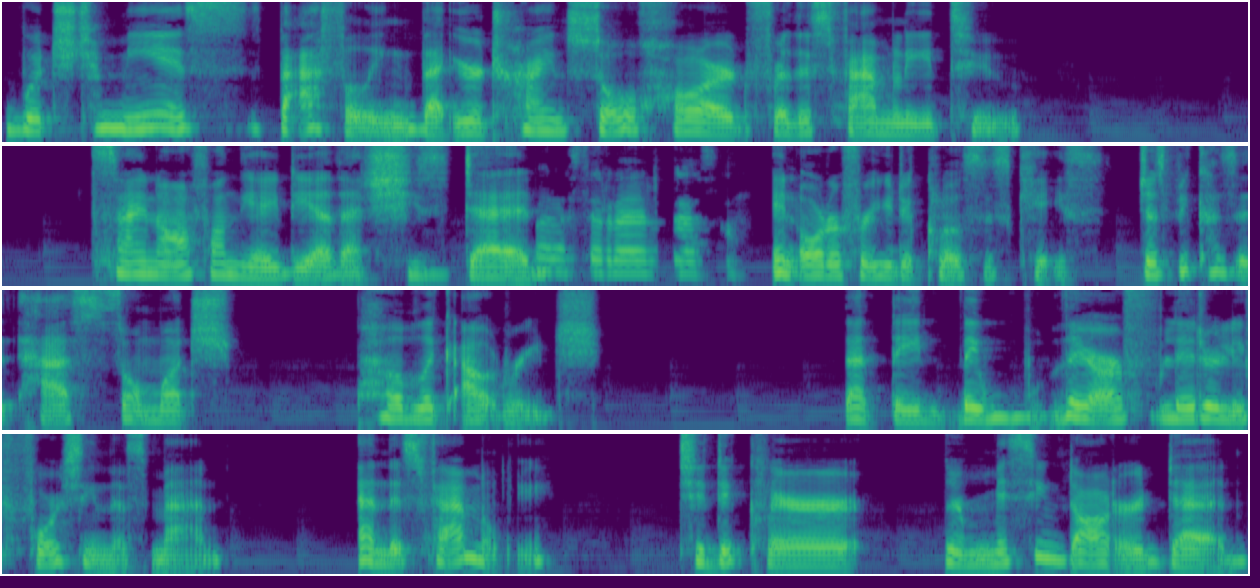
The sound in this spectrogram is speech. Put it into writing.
which to me is baffling that you're trying so hard for this family to sign off on the idea that she's dead in order for you to close this case just because it has so much public outreach that they they they are literally forcing this man and this family to declare their missing daughter dead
